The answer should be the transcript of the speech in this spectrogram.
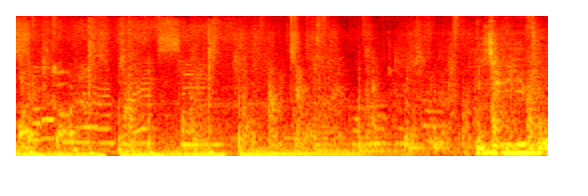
ಮೈ ಗಾಡ್ ವಿವೋ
